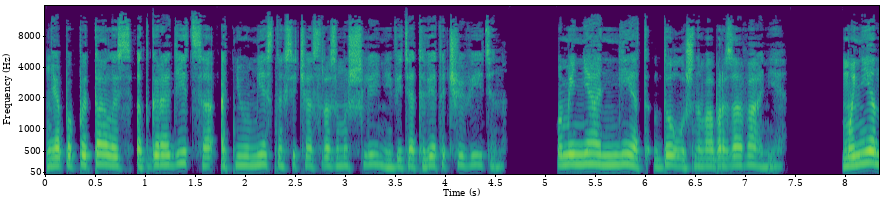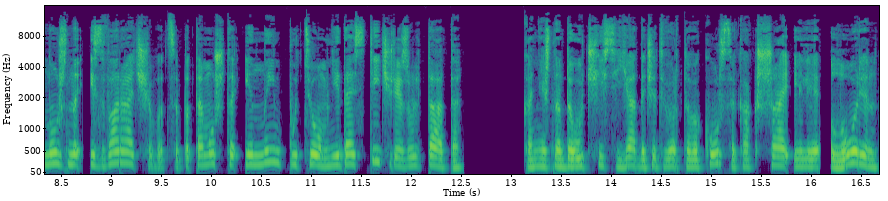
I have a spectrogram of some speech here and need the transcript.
Я попыталась отгородиться от неуместных сейчас размышлений, ведь ответ очевиден. У меня нет должного образования. Мне нужно изворачиваться, потому что иным путем не достичь результата. Конечно, доучись я до четвертого курса, как Шай или Лорин,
